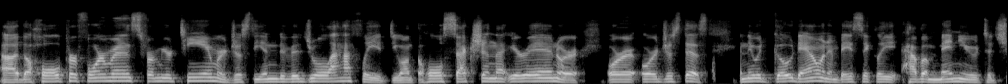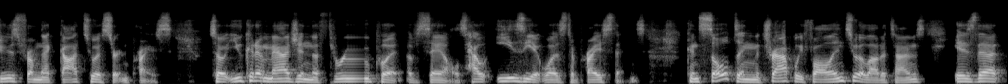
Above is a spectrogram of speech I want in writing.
uh, the whole performance from your team or just the individual athlete? Do you want the whole section that you're in or, or, or just this? And they would go down and basically have a menu to choose from that got to a certain price. So you could imagine the throughput of sales, how easy it was to price things. Consulting, the trap we fall into a lot of times is that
